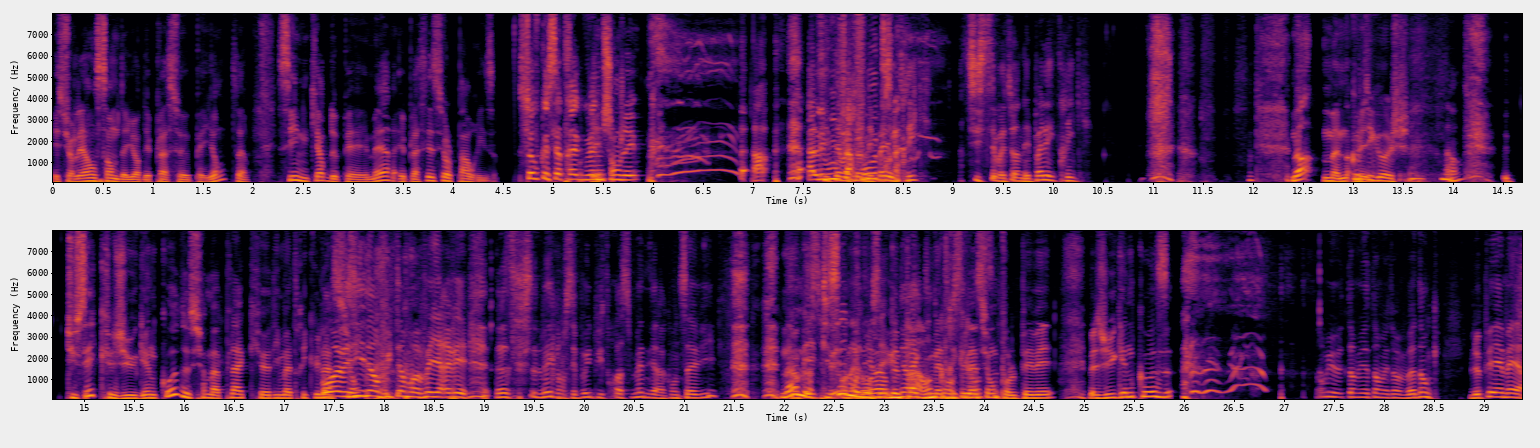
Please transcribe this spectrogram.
et sur l'ensemble d'ailleurs des places euh, payantes, si une carte de PMR est placée sur le pare-brise. Sauf que cette règle vient de changer. Ah, Allez si vous faire foutre électrique, si ta voiture n'est pas électrique, Non, maintenant, côté mais gauche. Non. tu sais que j'ai eu gain de cause sur ma plaque euh, Bon, d'immatriculation. vas-y, non, putain, on va pas y arriver. Ce mec, on s'est pas eu depuis trois semaines, il raconte sa vie. non, Encore, mais tu sais mon erreur de plaque d'immatriculation pour le PV. Ben, j'ai eu gain de cause. Tant mieux, tant mieux, tant mieux, tant mieux. Bah donc, le PMR.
